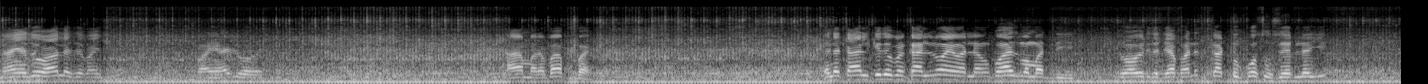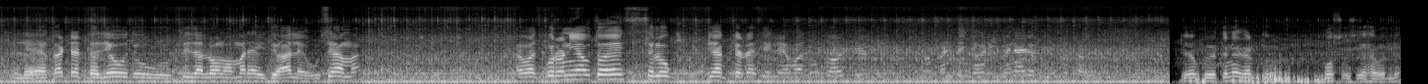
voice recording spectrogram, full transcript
ને અહીંયા જો હાલે છે પાઇપી ભાઈ હાલ્યું હવે. હા, મારા બાપભાઈ એને કાલ કીધું, પણ કાલ ન આવ્યા એટલે હું આજમાં મત દી. જો આવી રીતે જેફા નથી કાઢતું, પોસું છે એટલે. એટલે કટર તો જેવું તો સીધા લોમાં મરાવી તો હાલે એવું છે આમાં. અવાજ પૂરો નહીં આવતો હોય, ચલો ટ્રેક્ટર છે એટલે અવાજ ઓછો આવશે. કન્ટિન્યુ બનાવ્યો પછી બતાવો. એવું કોઈ કને કરતું? પોસું છે હવે એટલે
